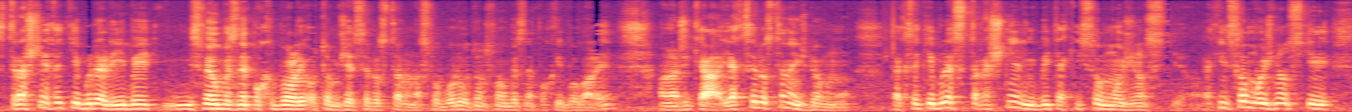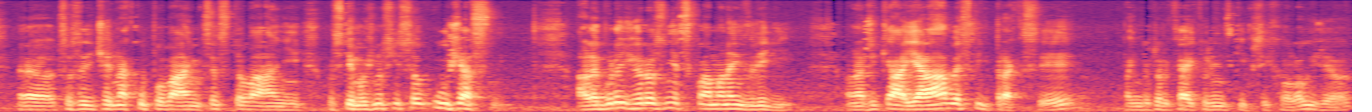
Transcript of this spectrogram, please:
strašně se ti bude líbit, my jsme vůbec nepochybovali o tom, že se dostanu na svobodu, o tom jsme vůbec nepochybovali. A ona říká, jak se dostaneš domů, tak se ti bude strašně líbit, jaký jsou možnosti. Jo. Jaký jsou možnosti, eh, co se týče nakupování, cestování, prostě možnosti jsou úžasné. Ale budeš hrozně zklamaný z lidí. Ona říká, já ve své praxi, paní doktorka je klinický psycholog, že jo?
